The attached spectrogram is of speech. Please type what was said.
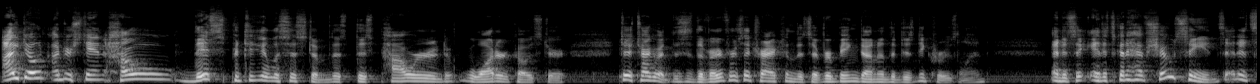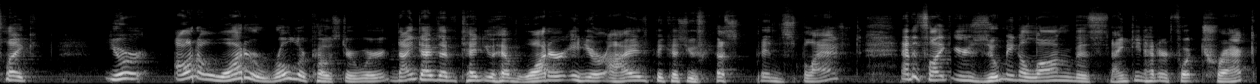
I don't understand how this particular system, this this powered water coaster, to talk about this is the very first attraction that's ever being done on the Disney Cruise Line, and it's and it's going to have show scenes, and it's like you're on a water roller coaster where nine times out of ten you have water in your eyes because you've just been splashed, and it's like you're zooming along this 1900 foot track.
